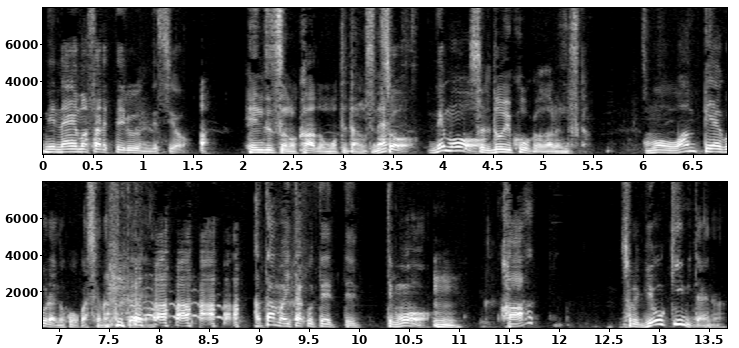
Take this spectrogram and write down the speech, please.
に悩まされてるんですよ。あ、偏頭痛のカードを持ってたんですね。そう。でも、それどういう効果があるんですか？もうワンペアぐらいの効果しかなくて、頭痛くてって言っても、うん。は？それ病気みたいな。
